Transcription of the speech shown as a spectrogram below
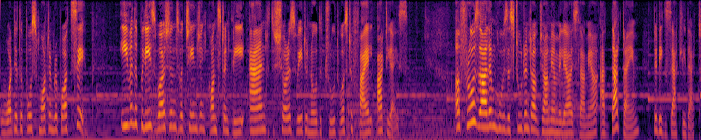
What did the post mortem reports say? Even the police versions were changing constantly, and the surest way to know the truth was to file RTIs. Afroz Alam, who was a student of Jamia Millia Islamia at that time, did exactly that.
